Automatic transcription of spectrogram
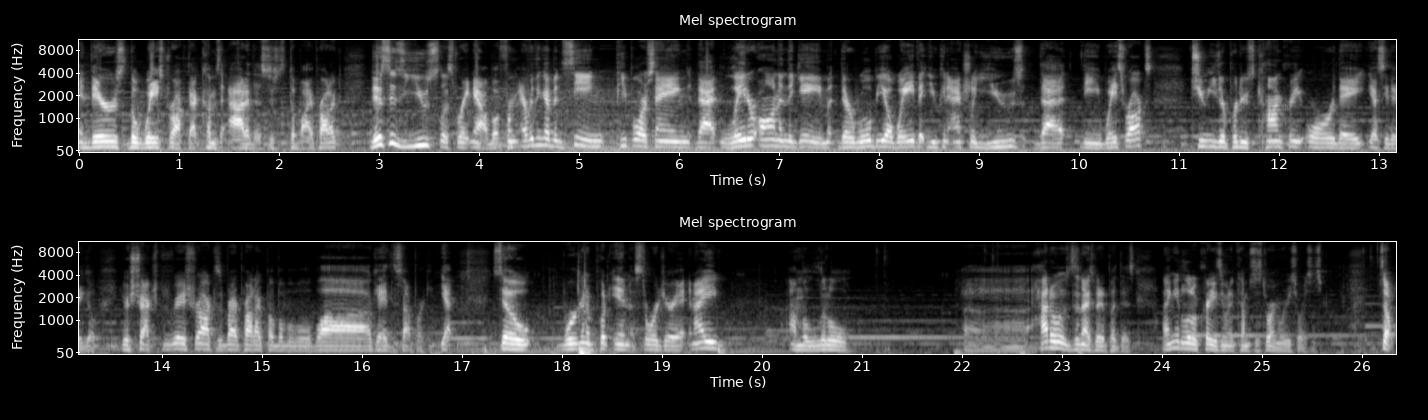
and there's the waste rock that comes out of this, just the byproduct. This is useless right now, but from everything I've been seeing, people are saying that later on in the game, there will be a way that you can actually use that the waste rocks to either produce concrete or they, yeah, see, there you go. Your extracted waste rock is a byproduct, blah, blah, blah, blah, blah. Okay, this stopped working. Yeah, so we're going to put in a storage area, and I, I'm a little, uh, how do, it's a nice way to put this. I get a little crazy when it comes to storing resources. So,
